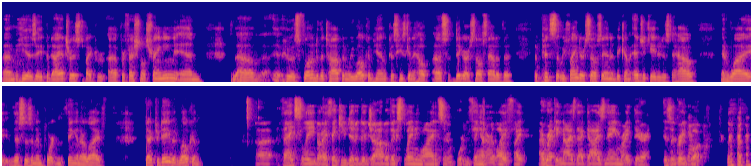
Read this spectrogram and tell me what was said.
Um, he is a podiatrist by uh, professional training and uh, who has flown to the top, and we welcome him because he's going to help us dig ourselves out of the, the pits that we find ourselves in and become educated as to how and why this is an important thing in our life. Dr. David, welcome. Uh, thanks, Lee, but I think you did a good job of explaining why it's an important thing in our life. I, I recognize that guy's name right there. Is a great yeah. book.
